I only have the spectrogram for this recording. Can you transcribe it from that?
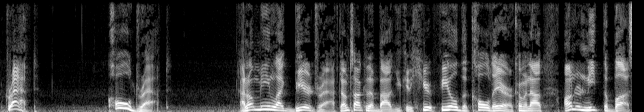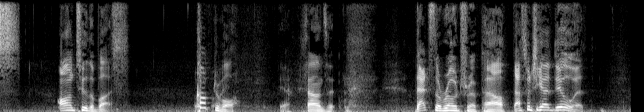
Draft. Cold draft. I don't mean like beer draft. I'm talking about you could hear, feel the cold air coming out underneath the bus onto the bus. Comfortable. Yeah, sounds it. That's the road trip, pal. That's what you got to deal with.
